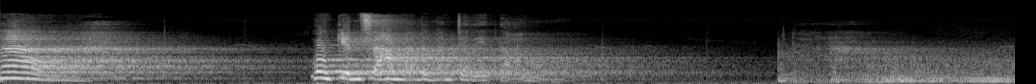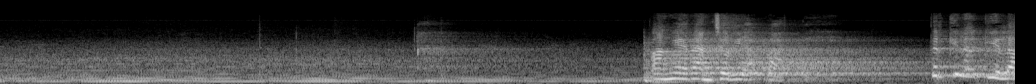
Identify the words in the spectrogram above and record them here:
Mungkin sama dengan ceritamu. Pangeran Suryapati tergila-gila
